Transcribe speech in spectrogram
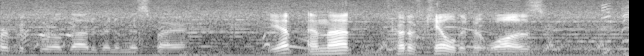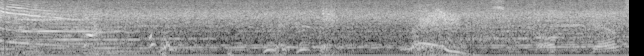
Perfect world, that would have been a misfire. Yep, and that could have killed if it was. All dance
